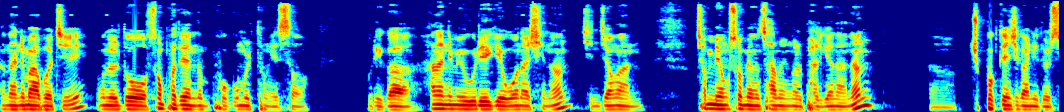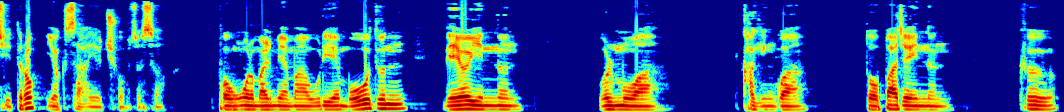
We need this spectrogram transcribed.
하나님 아버지, 오늘도 선포되는 복음을 통해서 우리가 하나님이 우리에게 원하시는 진정한 천명, 소명, 사명을 발견하는 어, 축복된 시간이 될 수 있도록 역사하여 주옵소서. 복음으로 말미암아 우리의 모든 매여 있는 올무와 각인과 또 빠져 있는 그틀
